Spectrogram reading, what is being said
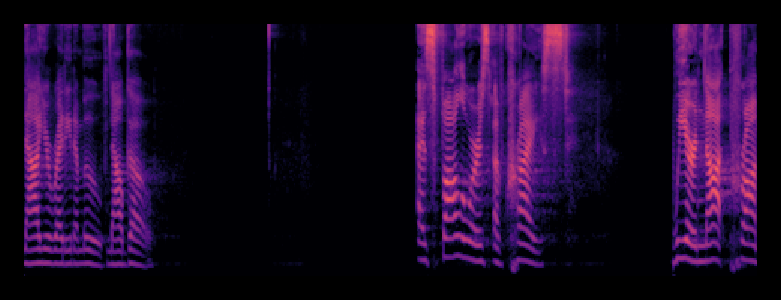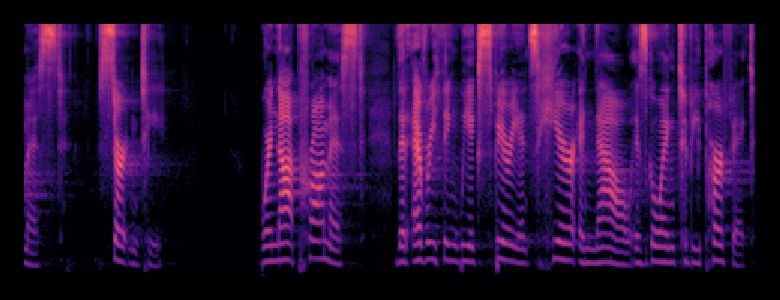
Now you're ready to move. Now go. As followers of Christ, we are not promised certainty. We're not promised that everything we experience here and now is going to be perfect.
